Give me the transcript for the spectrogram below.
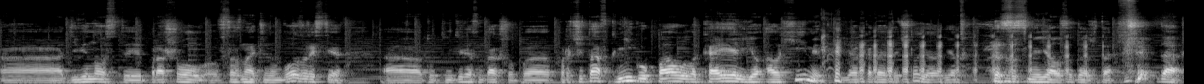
90-е а, прошел в сознательном возрасте, тут интересно так, что по, прочитав книгу Паула Каэльо «Алхимик», я когда это читал, я, я засмеялся даже. Да, да.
